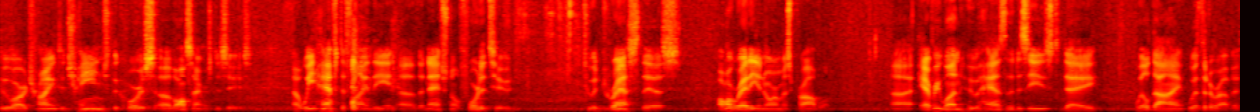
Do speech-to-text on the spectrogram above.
who are trying to change the course of Alzheimer's disease. Uh, we have to find the, uh, the national fortitude to address this already enormous problem. Uh, everyone who has the disease today will die with it or of it.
